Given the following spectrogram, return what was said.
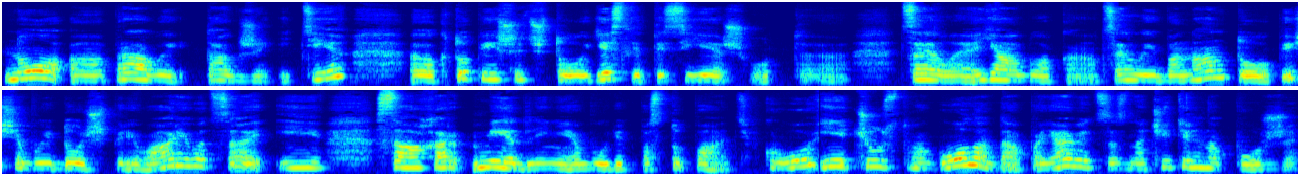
Но а, правы также и те, э, кто пишет, что если ты съешь вот э, целое яблоко, целый банан, то пища будет дольше перевариваться, и сахар медленнее будет поступать в кровь, и чувство голода появится значительно позже.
